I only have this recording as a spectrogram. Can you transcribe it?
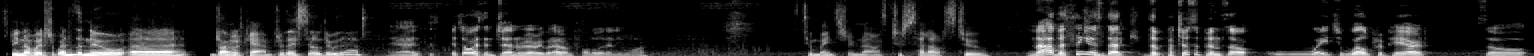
Speaking of which, when's the new uh, Jungle Camp? Do they still do that? Yeah, it's, always in January, but I don't follow it anymore. It's too mainstream now. It's too sellout. It's too. Nah, the thing is that the participants are way too well prepared, so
